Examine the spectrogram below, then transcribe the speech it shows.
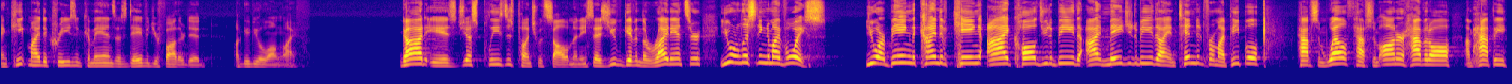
and keep my decrees and commands as David your father did, I'll give you a long life. God is just pleased as punch with Solomon. He says, You've given the right answer. You are listening to my voice. You are being the kind of king I called you to be, that I made you to be, that I intended for my people. Have some wealth, have some honor, have it all. I'm happy,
